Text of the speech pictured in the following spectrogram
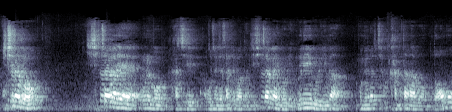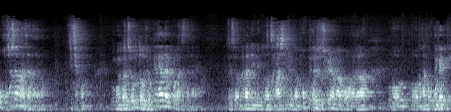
혹시라도 십자가의 오늘 뭐 같이 오전에 살펴봤던 이 십자가의 논리, 은혜의 논리가 보면은 참 간단하고 너무 허전하잖아요. 그렇죠? 뭔가 좀더좀 해야 될 것 같잖아요. 그래서 하나님이 너 40일간 폭포에서 수련하고 하라, 뭐, 뭐, 한 500개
